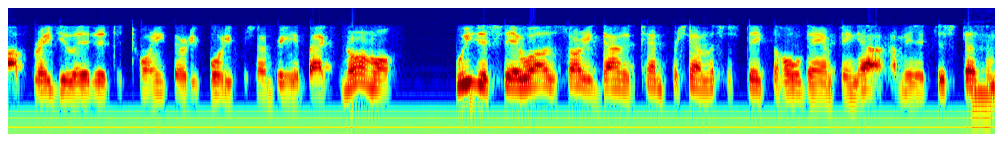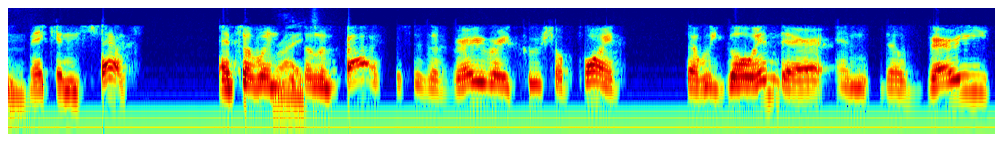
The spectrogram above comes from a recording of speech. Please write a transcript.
upregulate it to 20, 30, 40%, bring it back to normal? We just say, well, it's already down to 10%. Let's just take the whole damn thing out. I mean, it just doesn't Mm-hmm. make any sense. And so when Right. the lymphatics, this is a very, very crucial point that we go in there and the very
